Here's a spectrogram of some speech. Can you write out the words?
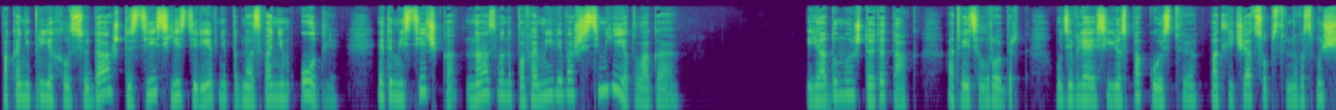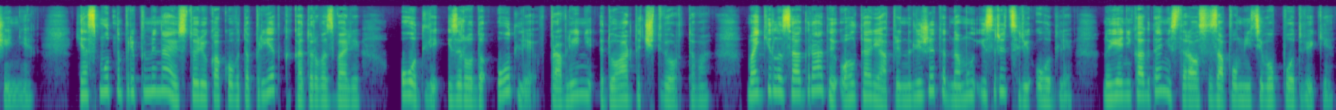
пока не приехала сюда, что здесь есть деревня под названием Одли. Это местечко названо по фамилии вашей семьи, я полагаю. «Я думаю, что это так», — ответил Роберт, удивляясь ее спокойствию, в отличие от собственного смущения. «Я смутно припоминаю историю какого-то предка, которого звали Одли из рода Одли в правлении Эдуарда IV. Могила за оградой у алтаря принадлежит одному из рыцарей Одли, но я никогда не старался запомнить его подвиги.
